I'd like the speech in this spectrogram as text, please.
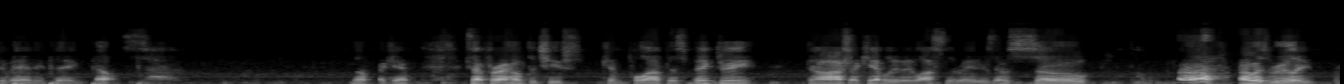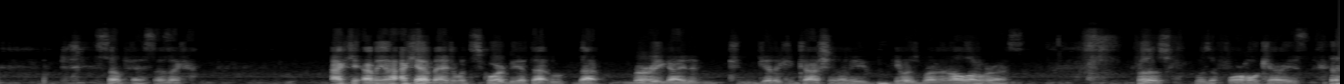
of anything else. Nope, I can't. Except for I hope the Chiefs can pull out this victory. Gosh, I can't believe they lost to the Raiders. That was so. Uh, I was really so pissed. I was like, I can't. I mean, I can't imagine what the score would be if that that Murray guy didn't get a concussion. I mean, he was running all over us for those was it four whole carries. all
